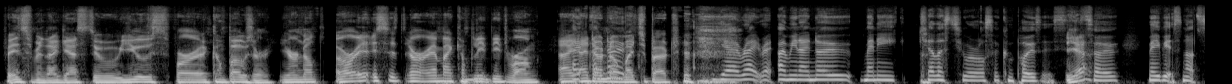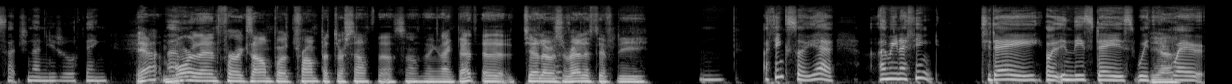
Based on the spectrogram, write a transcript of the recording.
for instrument, I guess, to use for a composer. You're not, or is it, or am I completely wrong? I, I- I, don't know, know- much about. Yeah, right, right. I mean, I know many cellists who are also composers. Yeah. So maybe it's not such an unusual thing. yeah, more than, for example, a trumpet or something, something like that. Uh, cello is relatively. I think so. Yeah. I mean, I think today or in these days, with Yeah. where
